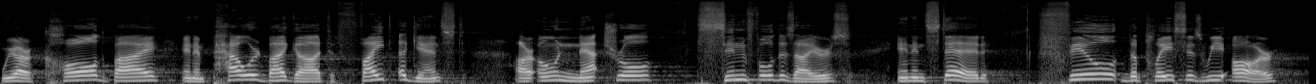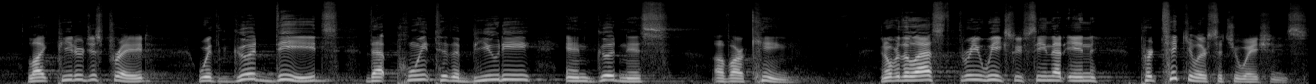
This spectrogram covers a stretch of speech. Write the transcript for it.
we are called by and empowered by God to fight against our own natural, sinful desires and instead fill the places we are, like Peter just prayed, with good deeds that point to the beauty and goodness of our King. And over the last three weeks, we've seen that in particular situations.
